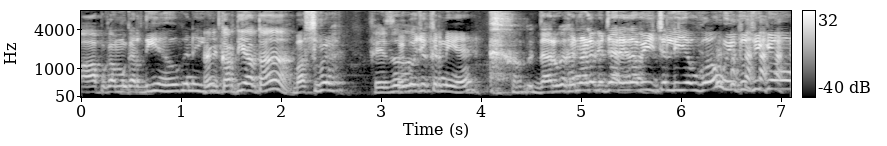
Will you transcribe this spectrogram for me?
ਆਪ ਕੰਮ ਕਰਦੀ ਹੈ ਉਹ ਕਿ ਨਹੀਂ? ਹੈਂ, ਕਰਦੀ ਆਪ ਤਾਂ। ਬਸ ਫਿਰ। ਫਿਰ ਫਿਰ ਕੋਈ ਚੱਕਰ ਨਹੀਂ ਹੈ। ਦਾਰੂ ਦਾ ਨਾਲੇ ਵਿਚਾਰੇ ਦਾ ਵੀ ਚੱਲੀ ਜਾਊਗਾ ਉਹੀ ਤੁਸੀਂ ਕਿਉਂ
